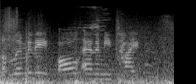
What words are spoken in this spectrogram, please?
Eliminate all enemy titans.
